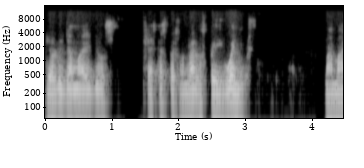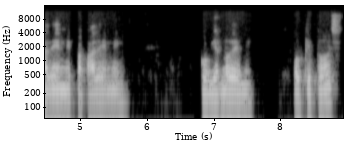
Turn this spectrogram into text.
yo los llamo a ellos, a estas personas, los pedigüeños. Mamá deme, papá deme, gobierno de mí, porque todo es,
